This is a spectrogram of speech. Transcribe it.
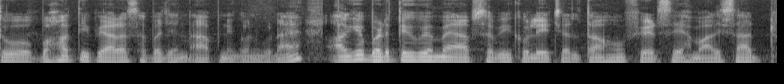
तो बहुत ही प्यारा सा भजन आपने गुनगुनाया। आगे बढ़ते हुए मैं आप सभी को ले चलता हूँ फिर से। हमारे साथ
